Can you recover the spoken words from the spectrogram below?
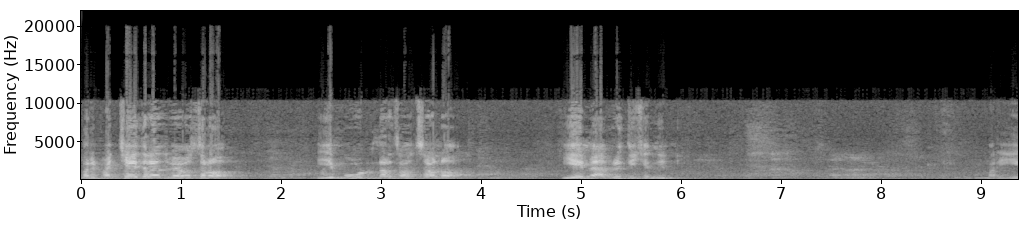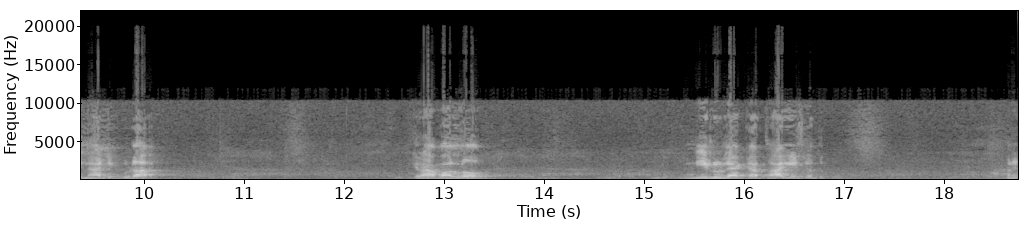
మరి పంచాయతీరాజ్ వ్యవస్థలో ఈ మూడున్నర సంవత్సరాల్లో ఏమి అభివృద్ధి చెందింది? మరి ఈనాటికి కూడా గ్రామాల్లో నీళ్ళు లేక తాగేటందుకు మరి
